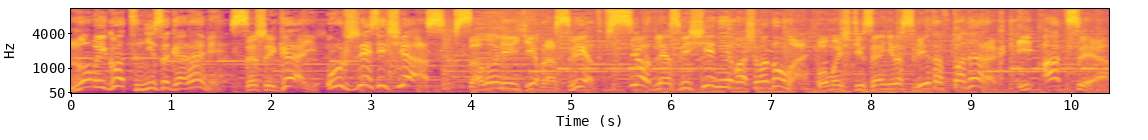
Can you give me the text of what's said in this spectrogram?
Новый год не за горами. Зажигай уже сейчас! В салоне Евросвет все для освещения вашего дома. Помощь дизайнера света в подарок. И акция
